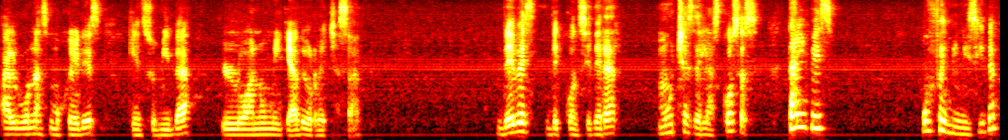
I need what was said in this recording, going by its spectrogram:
algunas mujeres que en su vida lo han humillado y rechazado. Debes de considerar muchas de las cosas. Tal vez un feminicida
